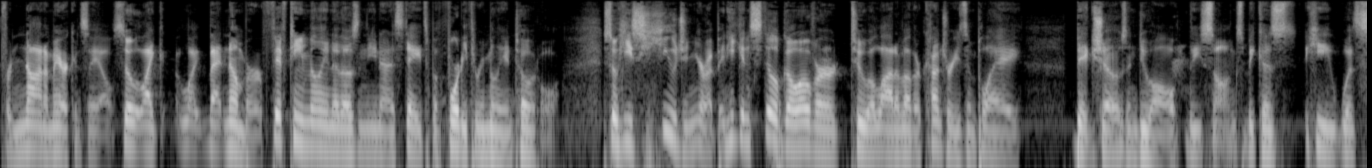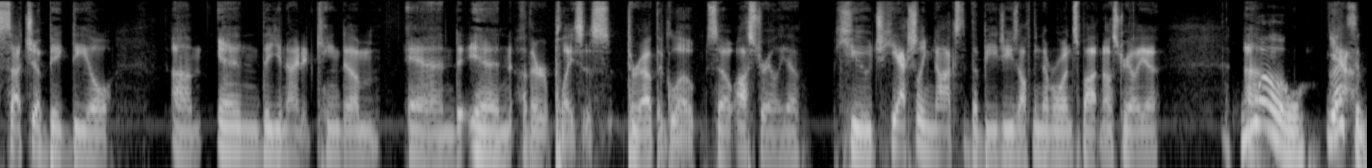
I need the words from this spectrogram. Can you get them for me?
for non-American sales. So like like that number, 15 million of those in the United States, but 43 million total. So he's huge in Europe, and he can still go over to a lot of other countries and play big shows and do all these songs because he was such a big deal um, in the United Kingdom and in other places throughout the globe. So Australia, huge. He actually knocks the Bee Gees off the number one spot in Australia. Whoa, yeah. that's a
